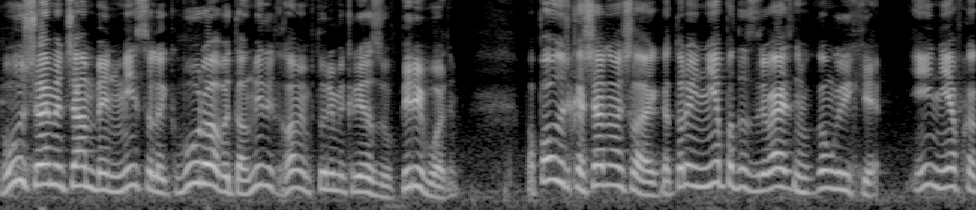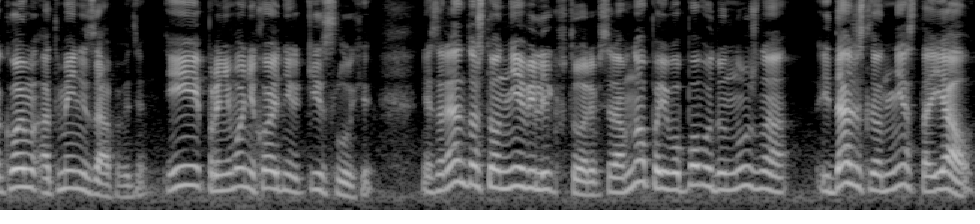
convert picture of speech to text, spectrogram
והוא шемет שם בין мису леквура в талмиды хахами птурими криязу. Переводим. По поводу кошерного человека, который не подозревает ни в каком грехе и ни в какой отмене заповеди. И про него не ходят никакие слухи. Несмотря на то, что он не велик в Торе, все равно по его поводу нужно, и даже если он не стоял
